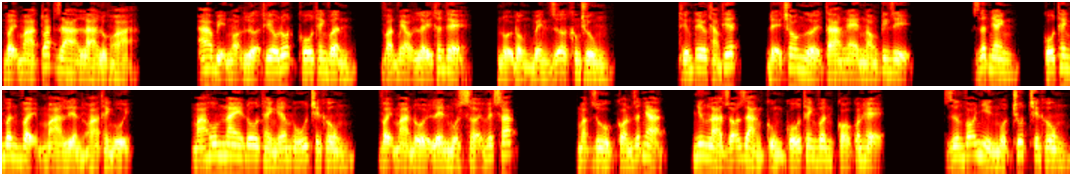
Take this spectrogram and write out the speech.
Vậy mà toát ra là lục hỏa. A bị ngọn lửa thiêu đốt cố thanh vân, vặn mẹo lấy thân thể, nổi đồng bền giữa không trung tiếng kêu thảm thiết, để cho người ta nghe ngóng kinh dị. Rất nhanh, cố thanh vân vậy mà liền hóa thành bụi. Mà hôm nay đô thành âm ngũ trên không, vậy mà nổi lên một sợi huyết sắc. Mặc dù còn rất nhạt, nhưng là rõ ràng cùng cố thanh vân có quan hệ. Dương võ nhìn một chút trên không,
